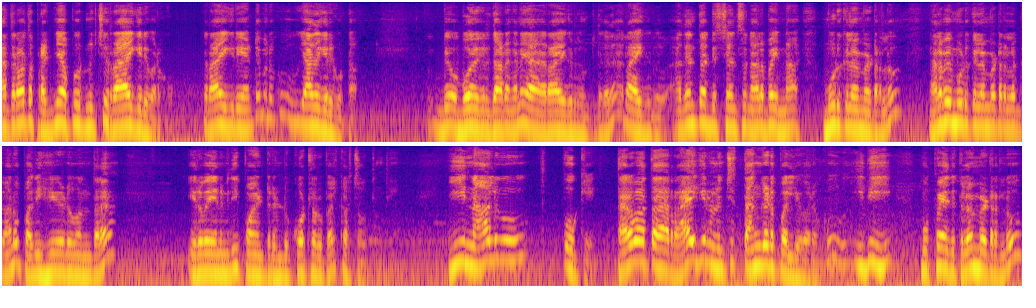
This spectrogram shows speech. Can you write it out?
ఆ తర్వాత ప్రజ్ఞాపూర్ నుంచి రాయగిరి వరకు. రాయగిరి అంటే మనకు యాదగిరి గుట్ట భువనగిరి దాటంగానే రాయగిరి ఉంటుంది కదా రాయగిరి. అదెంత డిస్టెన్స్ నలభై మూడు కిలోమీటర్లు. నలభై మూడు కిలోమీటర్లకు గాను పదిహేడు వందల ఇరవై ఎనిమిది పాయింట్ రెండు కోట్ల రూపాయలు ఖర్చు అవుతుంది. ఈ నాలుగు ఓకే. తర్వాత రాయగిరి నుంచి తంగడపల్లి వరకు ఇది ముప్పై ఐదు కిలోమీటర్లు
